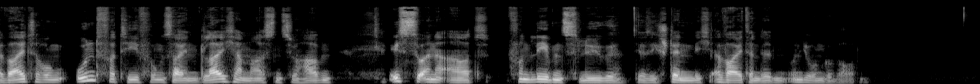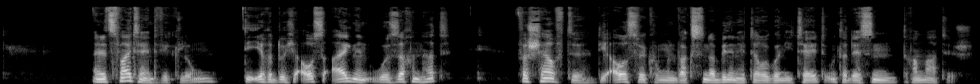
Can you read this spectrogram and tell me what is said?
Erweiterung und Vertiefung seien gleichermaßen zu haben, ist zu einer Art von Lebenslüge der sich ständig erweiternden Union geworden. Eine zweite Entwicklung, die ihre durchaus eigenen Ursachen hat, verschärfte die Auswirkungen wachsender Binnenheterogenität unterdessen dramatisch.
